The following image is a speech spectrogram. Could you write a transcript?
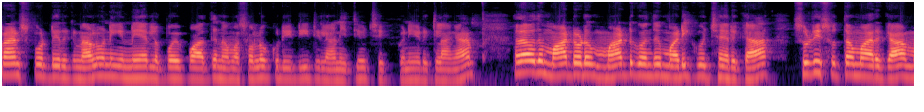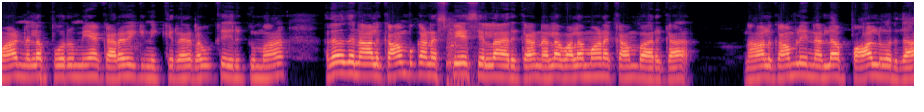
டிரான்ஸ்போர்ட் இருக்குனாலும் நீங்கள் நேரில் போய் பார்த்து நம்ம சொல்லக்கூடிய டீட்டெயில் அனைத்தையும் செக் பண்ணி எடுக்கலாங்க. அதாவது மாட்டோட மாட்டுக்கு வந்து மடி கூச்சம் இருக்கா? சுழி சுத்தமாக இருக்கா? மாடு நல்லா பொறுமையாக கறவைக்கு நிற்கிற அளவுக்கு இருக்குமா? அதாவது நாலு காம்புக்கான ஸ்பேஸ் எல்லாம் இருக்கா? நல்லா வளமான காம்பாக இருக்கா? நாலு காம்புலேயும் நல்லா பால் வருதா?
